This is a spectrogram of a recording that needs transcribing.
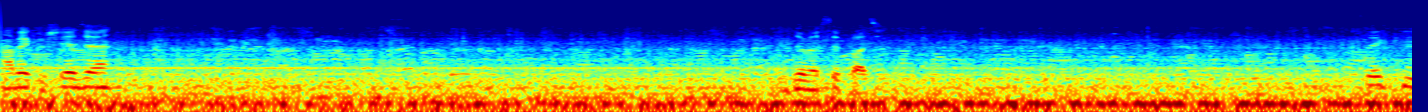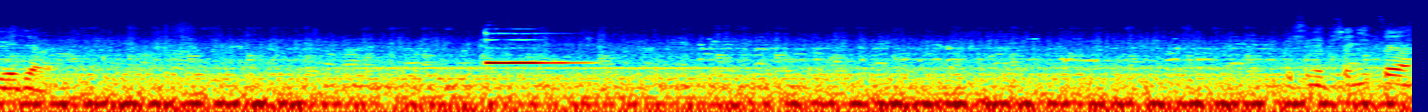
Nawiek już jedzie. Będziemy sypać. Cyk i jedziemy. Musimy pszenicę.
